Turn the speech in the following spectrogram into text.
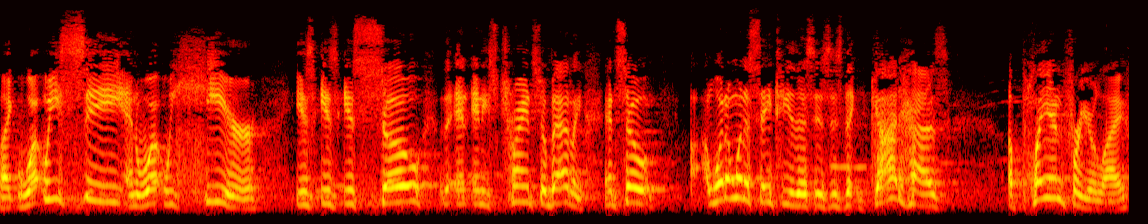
Like what we see and what we hear is, is, is so, and, and he's trying so badly. And so, uh, what I want to say to you this is, is that God has a plan for your life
